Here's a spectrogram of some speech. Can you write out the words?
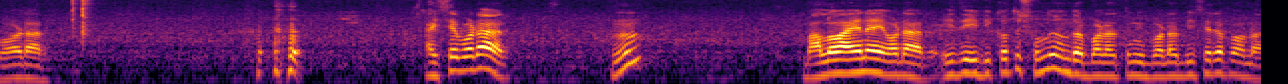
border আইসে বর্ডার? হুম? ভালো আয় নাই অর্ডার এই যে এটি কত সুন্দর সুন্দর বর্ডার তুমি বর্ডার বিছেরে পাও না।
